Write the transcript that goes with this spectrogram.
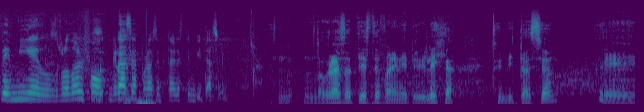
de miedos. Rodolfo, gracias por aceptar esta invitación. No, gracias a ti, Estefania, mi privilegia tu invitación eh,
